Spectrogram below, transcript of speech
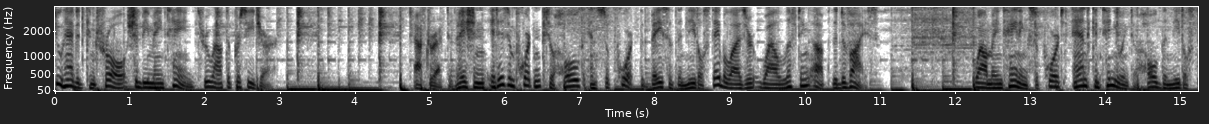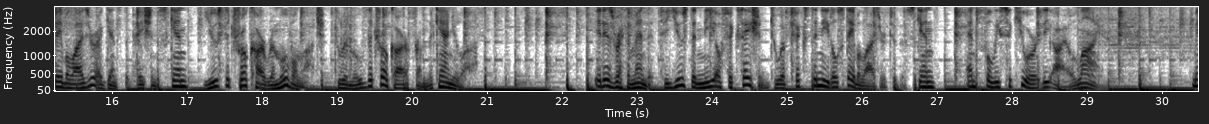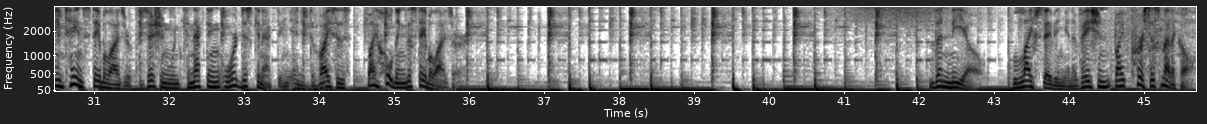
two-handed control should be maintained throughout the procedure. After activation, it is important to hold and support the base of the needle stabilizer while lifting up the device. While maintaining support and continuing to hold the needle stabilizer against the patient's skin, use the trocar removal notch to remove the trocar from the cannula. It is recommended to use the NIO fixation to affix the needle stabilizer to the skin and fully secure the IO line. Maintain stabilizer position when connecting or disconnecting any devices by holding the stabilizer. The NIO, life-saving innovation by PerSys Medical.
